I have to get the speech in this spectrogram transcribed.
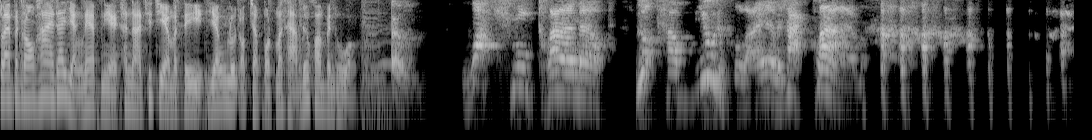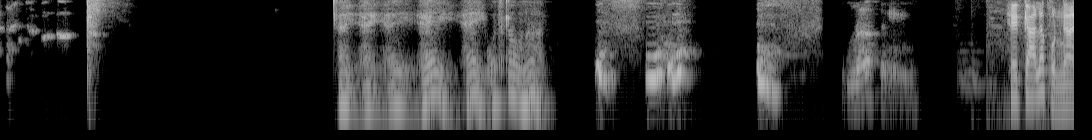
กลายเป็นร้องไห้ได้อย่างแนบเนียนขณะที่เจียมาตี้ยังหลุดออกจากบทมาถามด้วยความเป็นห่วง Watch me climb out. Look how beautiful I am as I climb. Hey, hey, hey, hey, hey, what's going on? Nothing. เหตุการณ์และผลงาน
